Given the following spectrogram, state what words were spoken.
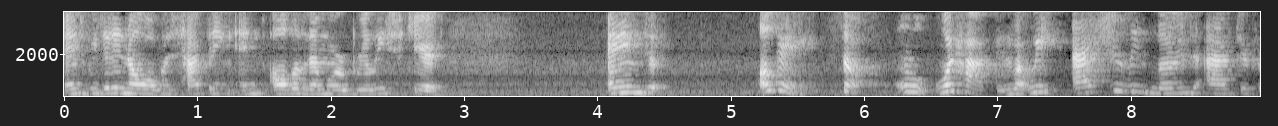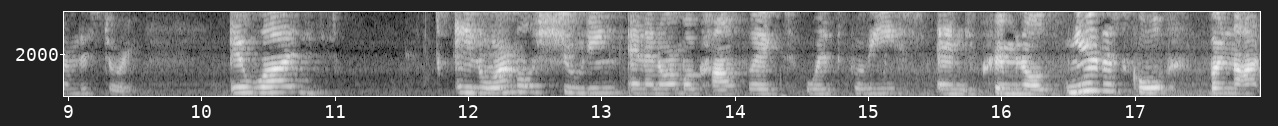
and we didn't know what was happening, and all of them were really scared. And okay, so what happened? What we actually learned after from the story, it was a normal shooting and a normal conflict with police and criminals near the school, but not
